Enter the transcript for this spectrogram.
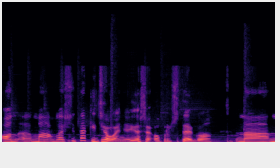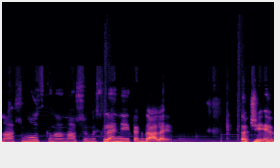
On e, ma właśnie takie działania jeszcze oprócz tego na nasz mózg, na nasze myślenie i tak dalej. Znaczy,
